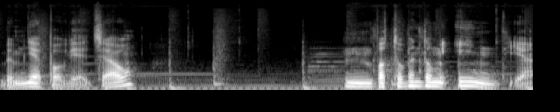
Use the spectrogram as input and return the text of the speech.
bym nie powiedział. Mm, Bo to będą Indie.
